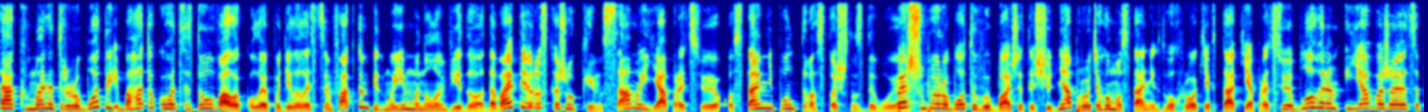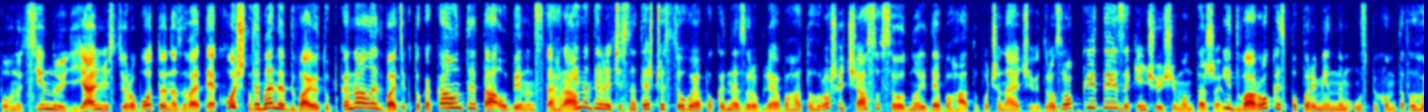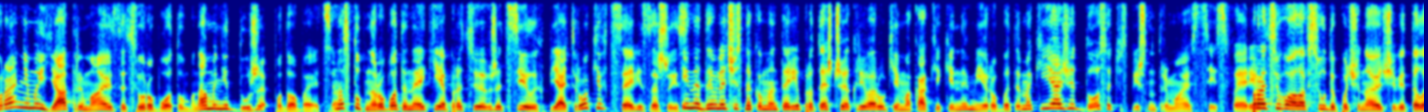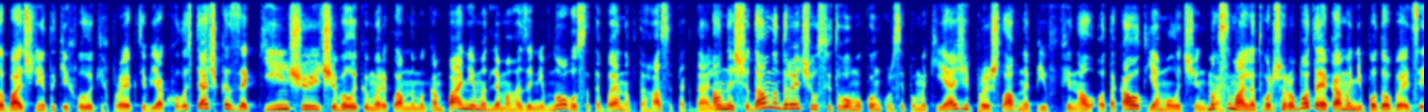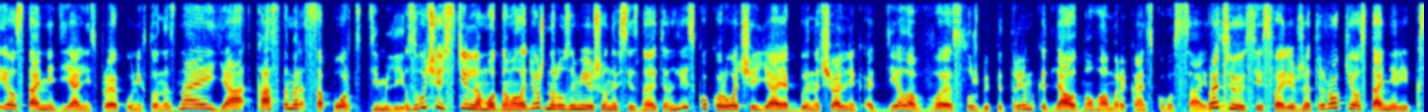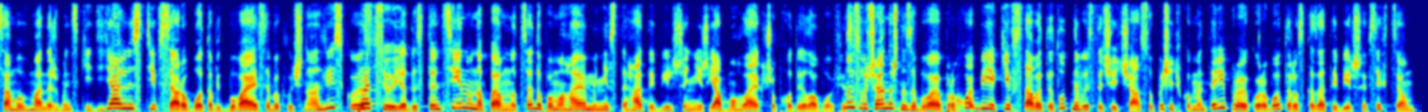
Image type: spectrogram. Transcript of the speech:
Так, в мене три роботи, і багато кого це здивувало, коли я поділилась цим фактом під моїм минулим відео. Давайте я розкажу, ким саме я працюю. Останній пункт вас точно здивує. Першу мою роботу ви бачите щодня протягом останніх двох років. Так, я працюю блогером, і я вважаю це повноцінною діяльністю, роботою, називайте як хочете. В мене два ютуб канали, два тікток аккаунти та один інстаграм. І не дивлячись на те, що з цього я поки не заробляю багато грошей, часу все одно йде багато, починаючи від розробки ідеї, закінчуючи монтажем. І два роки з поперемінним успіхом та фигураннями я тримаюсь за цю роботу. Вона мені дуже подобається. Наступна робота, на якій я працюю вже цілих 5 років, це візажист. І не дивлячись на коментарі про те, що я криворукий макак, який не вміє робити макіяжі, досить успішно тримаюсь в цій сфері. Працювала всюди, починаючи від телебачення таких великих проєктів, як Холостячка, закінчуючи великими рекламними кампаніями для магазинів Новус, АТБ, Нафтогаз і так далі. А нещодавно, до речі, у світовому конкурсі по макіяжі пройшла в напівфінал. Отака от я молодчинка. Максимально творча робота, яка мені подобається. І остання діяльність, про яку ніхто не знає, я Customer Support Team Lead. Звучить стільна, модна молодіжна, розумію, що не всі знають англійську. Коротше, я якби начальник відділу в службі підтримки для одного американського сайту. Працюю в цій сфері вже три роки. Останній рік саме в менеджментській діяльності. Вся робота відбувається виключно англійською. Працюю я дистанційно. Напевно, це допомагає мені встигати більше, ніж я б могла, якщо б ходила в офіс. Ну і звичайно ж не забуваю про хобі, які вставити тут не вистачить часу. Пишіть в коментарі, про яку роботу розказати більше. Всіх цьом.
